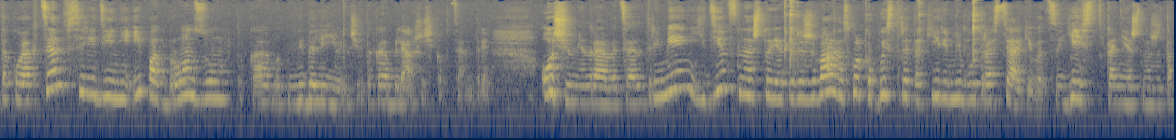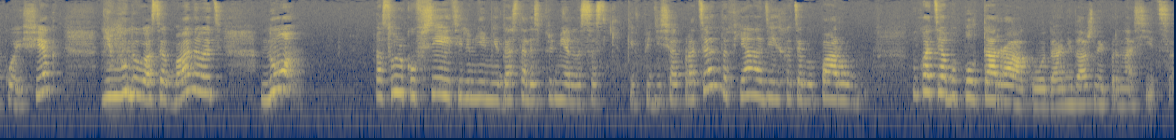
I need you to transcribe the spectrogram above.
такой акцент в середине и под бронзу такая вот медальончик, такая бляшечка в центре. Очень мне нравится этот ремень. Единственное, что я переживаю, насколько быстро такие ремни будут растягиваться. Есть, конечно же, такой эффект, не буду вас обманывать, но поскольку все эти ремни мне достались примерно со скидкой в 50%, я надеюсь хотя бы пару, ну хотя бы полтора года они должны проноситься.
